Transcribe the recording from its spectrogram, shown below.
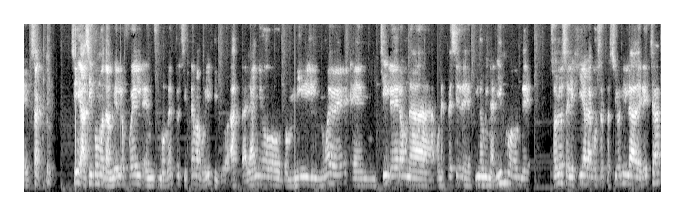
Exacto. Sí, así como también lo fue en su momento el sistema político. Hasta el año 2009 en Chile era una, una especie de binominalismo donde solo se elegía la concertación y la derecha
